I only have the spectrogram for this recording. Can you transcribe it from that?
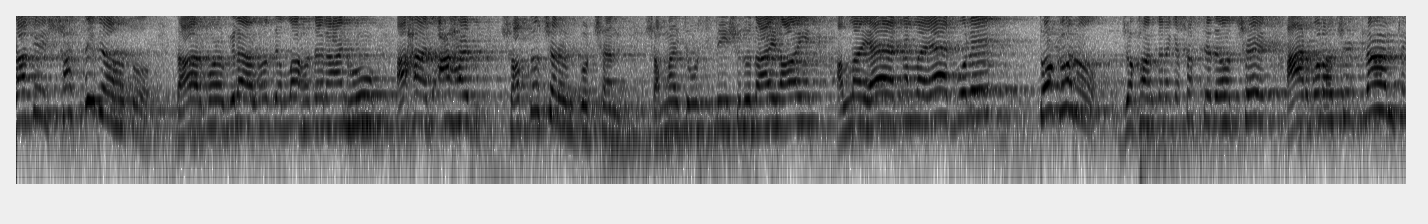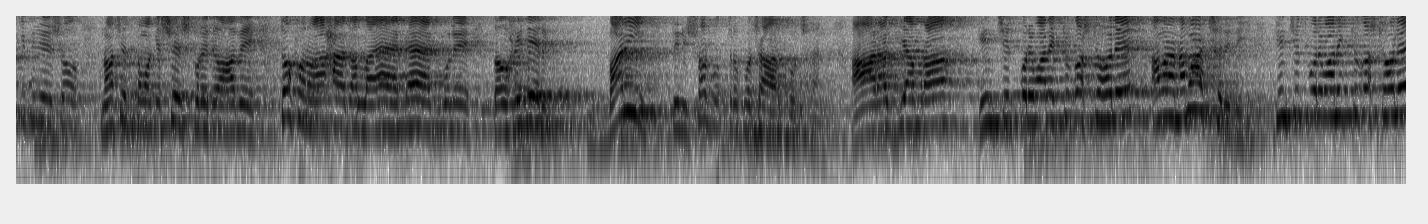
তাকে শাস্তি দেওয়া হতো। তারপর বিলাল রাজি আল্লাহ আনহু আহাদ আহাদ শব্দ উচ্চারণ করছেন। সম্মানিত উপস্থিতি, শুধু তাই নয়, আল্লাহ এক আল্লাহ এক বলে তখনও যখন তাকে শাস্তি দেওয়া হচ্ছে, আর বলা হচ্ছে, ইসলাম থেকে ফিরে এসো নচেত তোমাকে শেষ করে দেওয়া হবে। তখনও আহাদ, আল্লাহ এক এক বলে তৌহিদের বাণী তিনি সর্বত্র প্রচার করছেন। আর আজকে আমরা কিঞ্চিত পরিমাণ একটু কষ্ট হলে আমরা নামাজ ছেড়ে দিই। কিঞ্চিত পরিমাণ একটু কষ্ট হলে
